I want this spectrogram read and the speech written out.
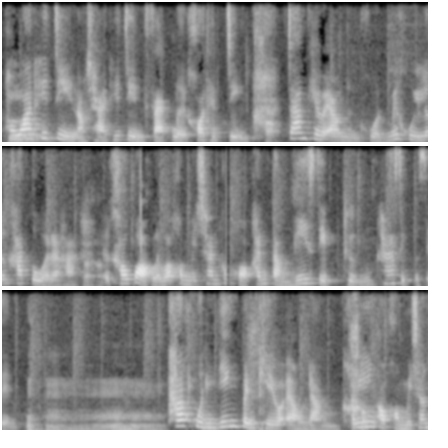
เพราะว่าที่จีนเอาแชร์ที่จีนแฟกต์เลยข้อเท็จจริงครับจ้าง KOL หนึ่งคนไม่คุยเรื่องค่าตัวนะคะอ่าฮะเขาบอกเลยว่าคอมมิชชั่นเขาขอขั้นต่ำ20 ถึง 50%อืมถ้าคุณยิ่งเป็น KOL ดังเขายิ่งเอาคอมมิชชั่น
